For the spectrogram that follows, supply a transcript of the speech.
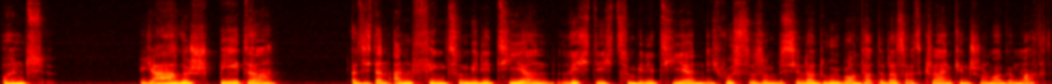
Und Jahre später, als ich dann anfing zu meditieren, richtig zu meditieren, ich wusste so ein bisschen darüber und hatte das als Kleinkind schon mal gemacht,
